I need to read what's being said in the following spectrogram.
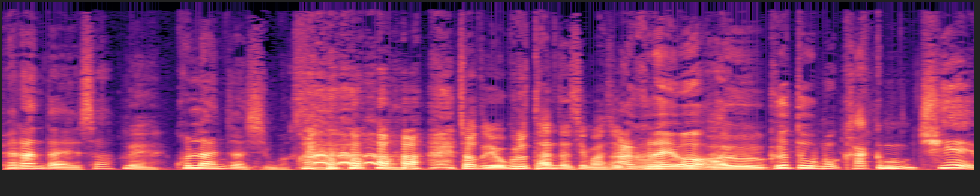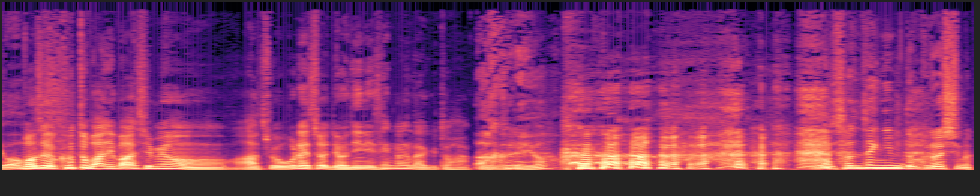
베란다에서 네. 콜라 한 잔씩 먹습니다. 저도 요구르트 한 잔씩 마시고. 아, 그래요? 네. 아유, 그것도 뭐 가끔 취해요. 맞아요. 그것도 많이 마시면 아주 오래전 연인이 생각나기도 하고. 아, 그래요? 선생님도 그러시면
